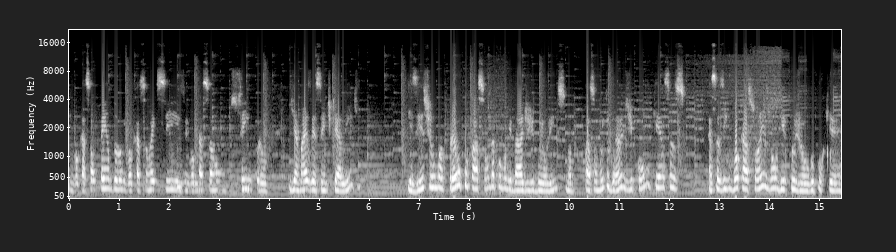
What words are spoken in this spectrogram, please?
invocação pêndulo, invocação Exis, invocação Synchro e a mais recente que é a Link, existe uma preocupação da comunidade de Duel Links, uma preocupação muito grande de como que essas, essas invocações vão vir para o jogo, porque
